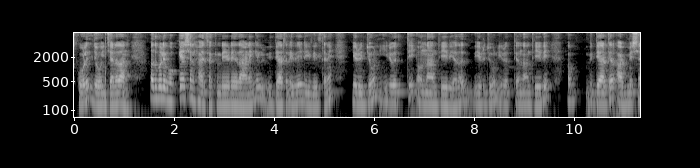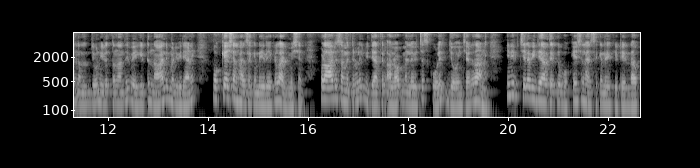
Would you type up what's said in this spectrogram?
സ്കൂളിൽ ജോയിൻ ചെയ്യേണ്ടതാണ്. അതുപോലെ വൊക്കേഷണൽ ഹയർ സെക്കൻഡറിയുടേതാണെങ്കിൽ വിദ്യാർത്ഥികൾ ഇതേ രീതിയിൽ തന്നെ ഈ ഒരു ജൂൺ ഇരുപത്തി ഒന്നാം തീയതി അതായത് ഈ ഒരു ജൂൺ ഇരുപത്തി ഒന്നാം തീയതി വിദ്യാർത്ഥികൾ അഡ്മിഷൻ അതായത് ജൂൺ ഇരുപത്തൊന്നാം തീയതി വൈകിട്ട് നാല് മണി വരെയാണ് വൊക്കേഷണൽ ഹയർ സെക്കൻഡറിയിലേക്കുള്ള അഡ്മിഷൻ അപ്പോൾ ആ ഒരു സമയത്തിനുള്ളിൽ വിദ്യാർത്ഥികൾ അലോട്ട്മെന്റ് ലഭിച്ച സ്കൂളിൽ ജോയിൻ ചെയ്യേണ്ടതാണ്. ഇനി ചില വിദ്യാർത്ഥികൾക്ക് വൊക്കേഷണൽ ഹയർ സെക്കൻഡറി കിട്ടിയിട്ടുണ്ടാവും.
